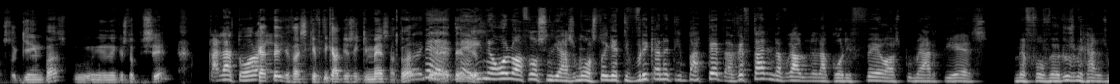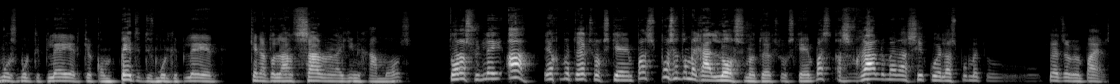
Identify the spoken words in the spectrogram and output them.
στο Game Pass που είναι και στο PC. Καλά τώρα. Κάτι τέτοιο θα σκεφτεί κάποιος εκεί μέσα τώρα. Ναι, και ναι, είναι όλο αυτό ο συνδυασμός το γιατί βρήκανε την πατέτα. Δεν φτάνει να βγάλουν ένα κορυφαίο ας πούμε RTS με φοβερούς μηχανισμούς multiplayer και competitive multiplayer και να το λανσάρουν να γίνει χαμός. Τώρα σου λέει, Α, έχουμε το Xbox Game Pass. Πώς θα το μεγαλώσουμε το Xbox Game Pass, Α βγάλουμε ένα sequel, ας πούμε, του, του Edge of Empires.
